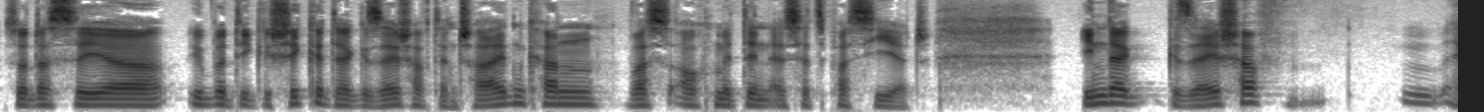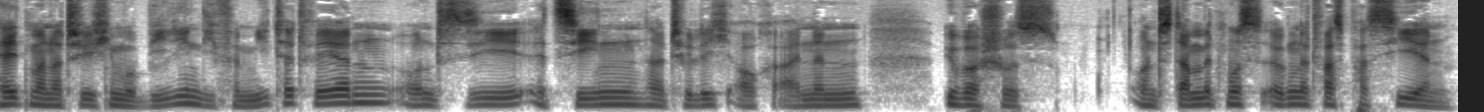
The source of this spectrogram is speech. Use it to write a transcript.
sodass er über die Geschicke der Gesellschaft entscheiden kann, was auch mit den Assets passiert. In der Gesellschaft hält man natürlich Immobilien, die vermietet werden und sie erziehen natürlich auch einen Überschuss. Und damit muss irgendetwas passieren.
